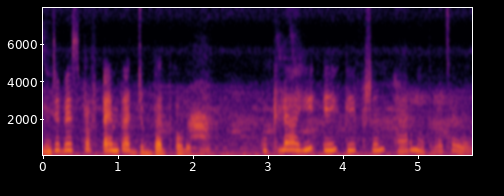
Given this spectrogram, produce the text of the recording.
म्हणजे वेस्ट ऑफ टाईम तर अजिबात आवडत नाही. कुठलाही एक एक क्षण फार महत्त्वाचा आहे.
